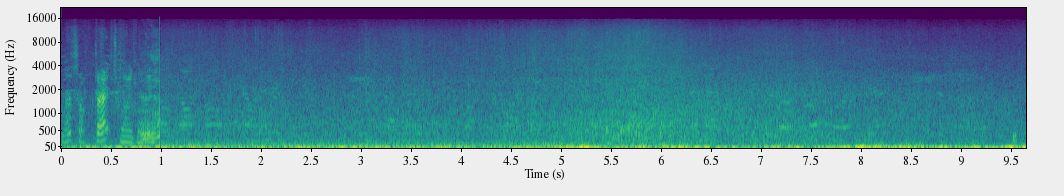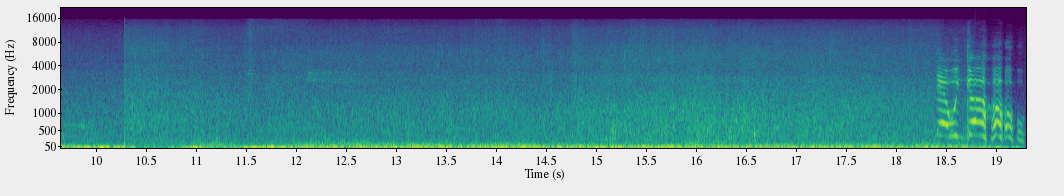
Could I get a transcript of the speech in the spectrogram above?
that's a fat 23. Go.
